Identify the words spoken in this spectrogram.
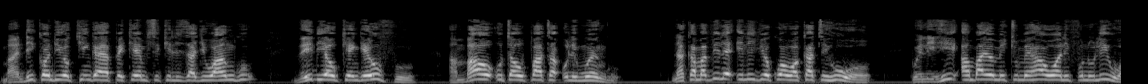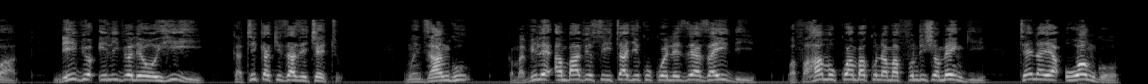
Maandiko ndiyo kinga ya pekee msikilizaji wangu dhidi ya ukengeufu ambao utaupata ulimwengu. Na kama vile ilivyokuwa wakati huo kweli hii ambayo mitume hao walifunuliwa ndivyo ilivyo leo hii katika kizazi chetu. Mwenzangu kama vile ambavyo sihitaji kukuelezea zaidi wafahamu kwamba kuna mafundisho mengi tena ya uongo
